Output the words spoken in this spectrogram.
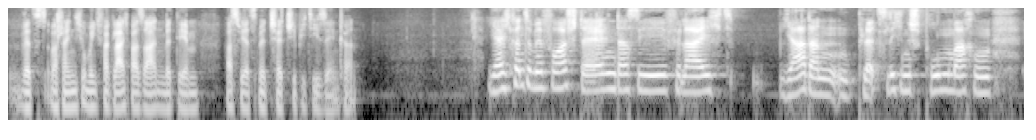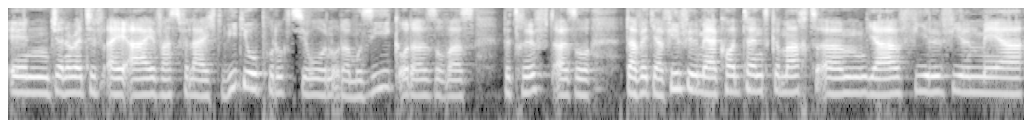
wird es wahrscheinlich nicht unbedingt vergleichbar sein mit dem, was wir jetzt mit ChatGPT sehen können. Ja, ich könnte mir vorstellen, dass sie vielleicht ja, dann einen plötzlichen Sprung machen in Generative AI, was vielleicht Videoproduktion oder Musik oder sowas betrifft. Also da wird ja viel, viel mehr Content gemacht, ähm, ja, viel, viel mehr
